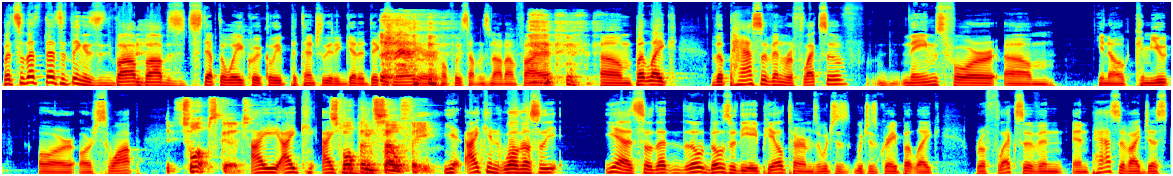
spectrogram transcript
but so that's that's the thing is Bob Bob's stepped away quickly potentially to get a dictionary or hopefully something's not on fire. Um, but like the passive and reflexive names for um, you know commute or or swap. Swap's good. I I can I swap can and selfie. Yeah, I can. Well, no, so yeah, so that those are the APL terms, which is which is great. But like reflexive and and passive, I just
